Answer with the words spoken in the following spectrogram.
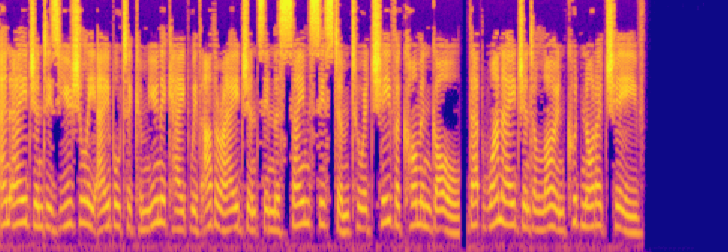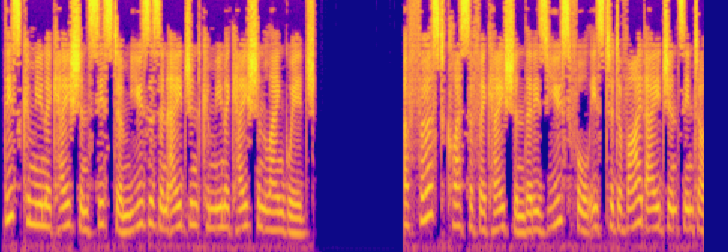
An agent is usually able to communicate with other agents in the same system to achieve a common goal, that one agent alone could not achieve. This communication system uses an agent communication language. A first classification that is useful is to divide agents into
